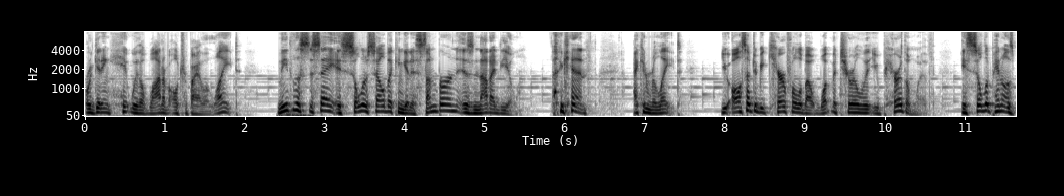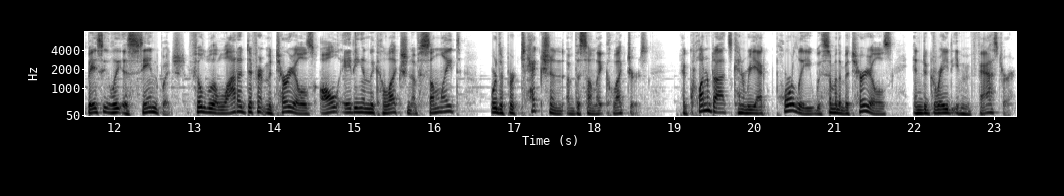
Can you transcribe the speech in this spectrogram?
or getting hit with a lot of ultraviolet light. Needless to say, a solar cell that can get a sunburn is not ideal. Again, I can relate. You also have to be careful about what material that you pair them with. A solar panel is basically a sandwich filled with a lot of different materials all aiding in the collection of sunlight or the protection of the sunlight collectors. Now, quantum dots can react poorly with some of the materials and degrade even faster.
